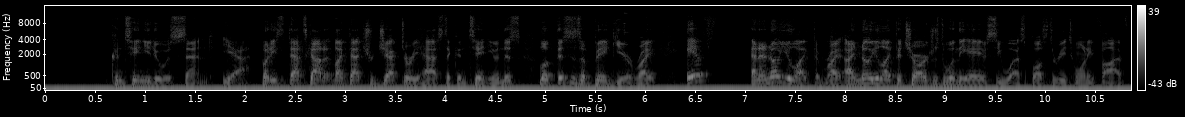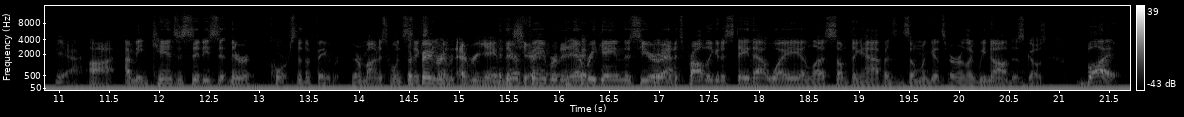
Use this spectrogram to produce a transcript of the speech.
continue to ascend. Yeah. But he's that's got it like that trajectory has to continue. And this look, this is a big year, right? If and I know you like them, right? I know you like the Chargers to win the AFC West plus three twenty five. Yeah. Uh, I mean, Kansas City sitting there. Of course, they're the favorite. They're minus one sixty. favorite in every game They're this year. favored in every game this year, Yeah. and it's probably going to stay that way unless something happens and someone gets hurt. Like we know how this goes. But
